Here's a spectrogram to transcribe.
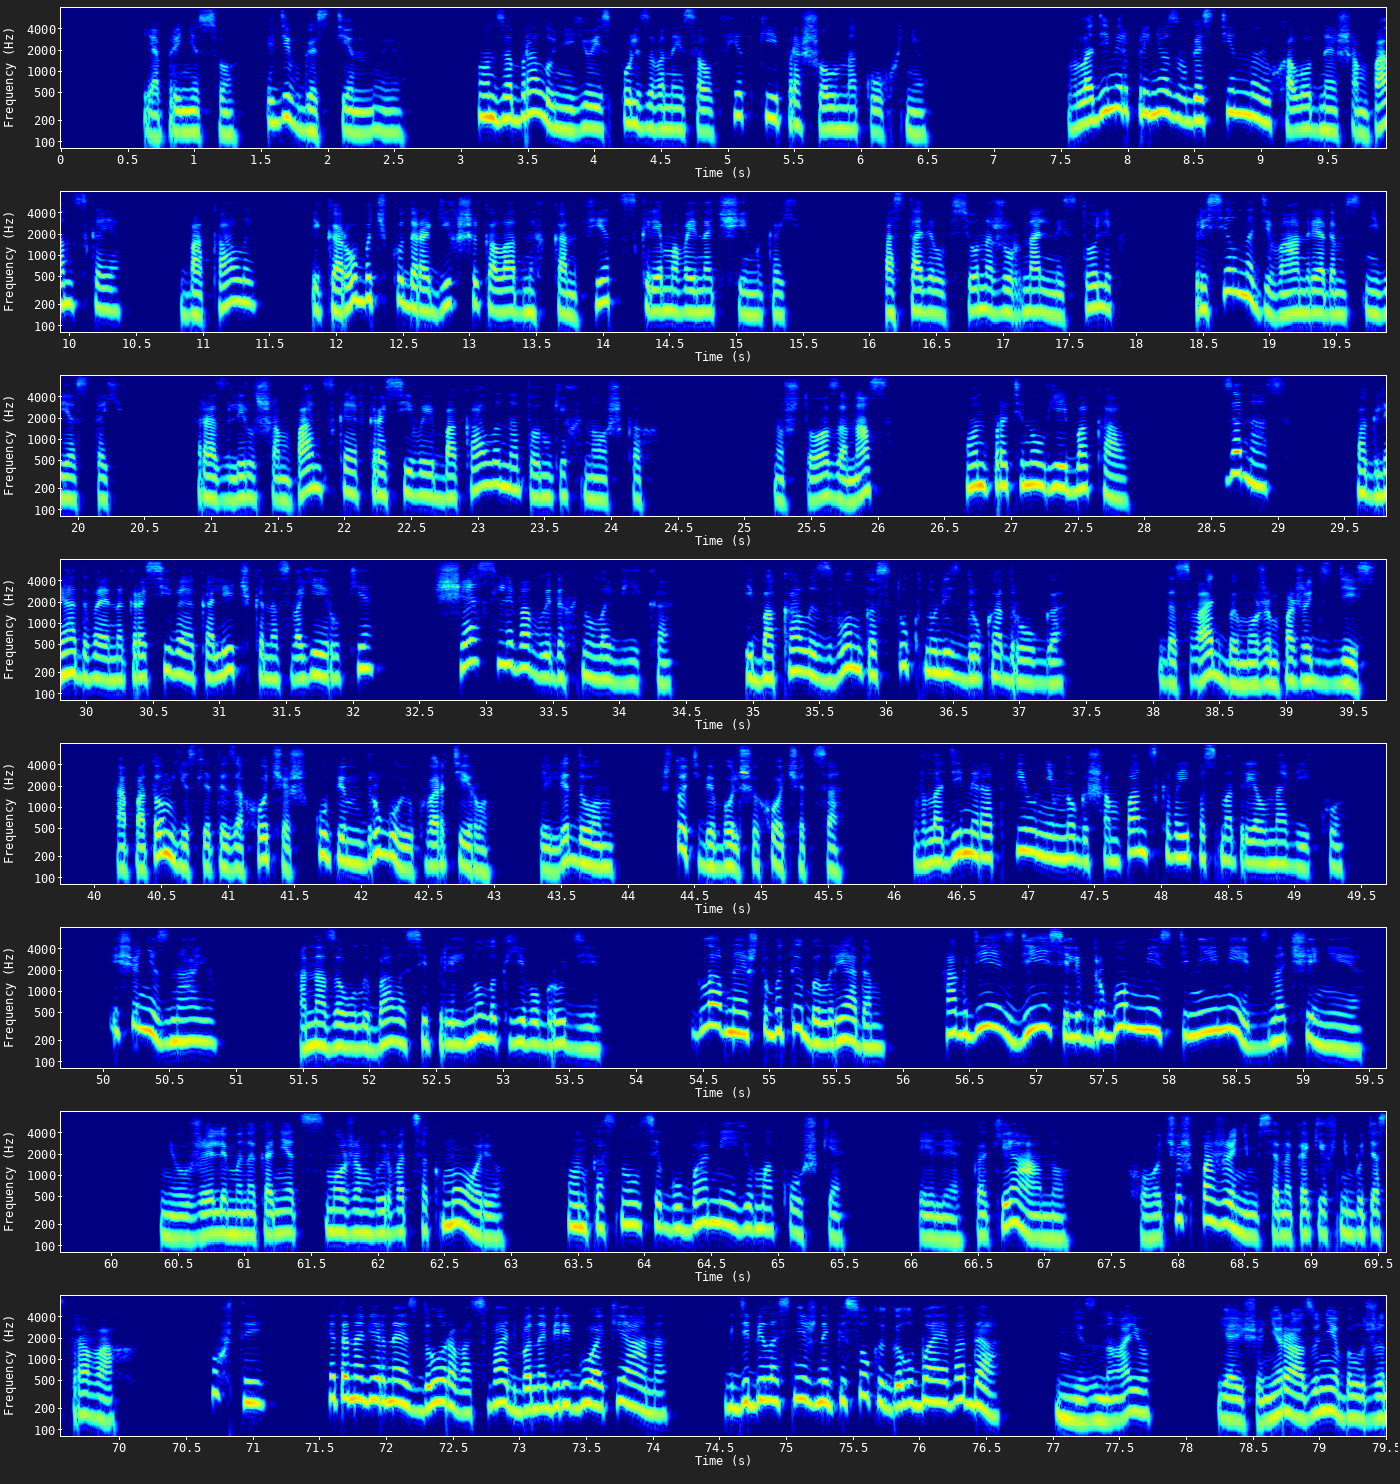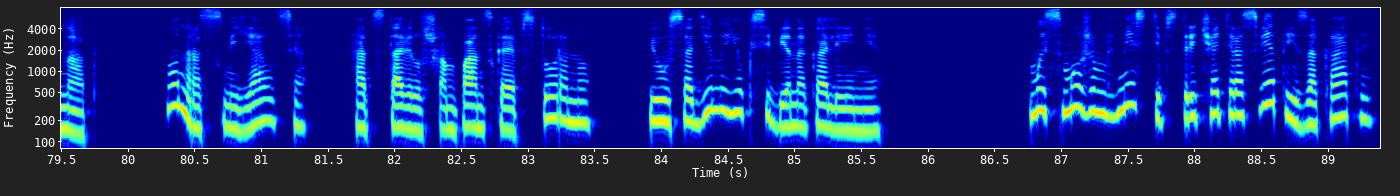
«Я принесу. Иди в гостиную». Он забрал у нее использованные салфетки и прошел на кухню. Владимир принес в гостиную холодное шампанское, бокалы и коробочку дорогих шоколадных конфет с кремовой начинкой. Поставил все на журнальный столик, присел на диван рядом с невестой, разлил шампанское в красивые бокалы на тонких ножках. «Ну что, за нас?» Он протянул ей бокал. «За нас». Поглядывая на красивое колечко на своей руке, Счастливо выдохнула Вика, и бокалы звонко стукнулись друг о друга. «До свадьбы можем пожить здесь. А потом, если ты захочешь, купим другую квартиру. Или дом. Что тебе больше хочется?» Владимир отпил немного шампанского и посмотрел на Вику. «Еще не знаю». Она заулыбалась и прильнула к его груди. «Главное, чтобы ты был рядом. А где, здесь или в другом месте, не имеет значения». Неужели мы, наконец, сможем вырваться к морю? Он коснулся губами ее макушки. Или к океану. Хочешь, поженимся на каких-нибудь островах? Ух ты! Это, наверное, здорово, свадьба на берегу океана, где белоснежный песок и голубая вода. Не знаю. Я еще ни разу не был женат. Он рассмеялся, отставил шампанское в сторону и усадил ее к себе на колени. Мы сможем вместе встречать рассветы и закаты,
